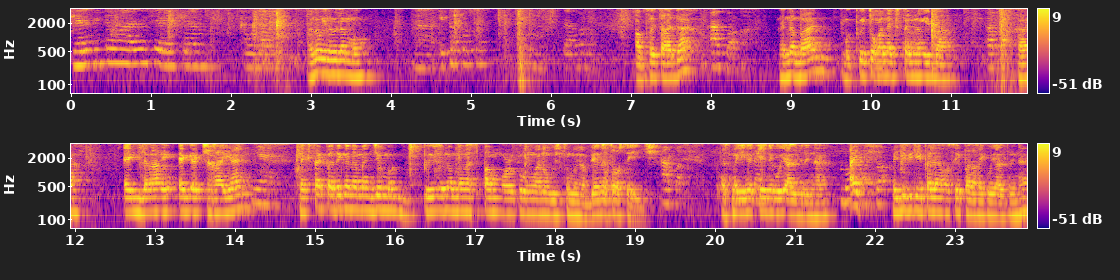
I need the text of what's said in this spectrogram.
meron dito mga ano, sir, eklang ulam. Anong inulam mo? Ah, ito po, sir. Apritada? Apo. Na naman, magprito ka next time ng iba. Apo. Ha? Egg lang ang egg at saka yan. Yes. Next time pwede ka naman dyan magprito ng mga spam or kung anong gusto mo yan. Vienna sausage. Apo. Tapos mag-ingat kayo ni Kuya Aldrin ha. Ay, Bukas po. may bibigay pala ako sa'yo para kay Kuya Aldrin ha.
